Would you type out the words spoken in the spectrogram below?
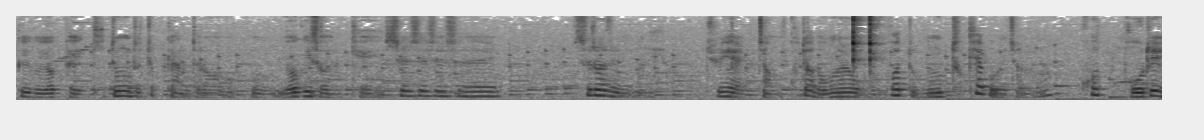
그리고 옆에 기둥도 좁게 안 들어가고 여기서 이렇게 슬슬슬슬 쓸어주기만 해요. 주의할 점. 콧대가 너무 보이고 그것도 뭉툭해 보이잖아요. 콧볼을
